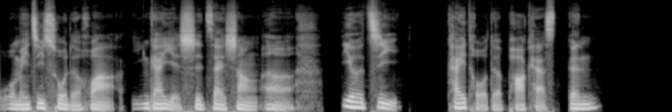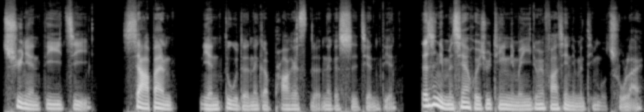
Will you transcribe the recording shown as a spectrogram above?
我没记错的话，应该也是在上呃第二季开头的 podcast，跟去年第一季下半年度的那个 progress 的那个时间点。但是你们现在回去听，你们一定会发现你们听不出来。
